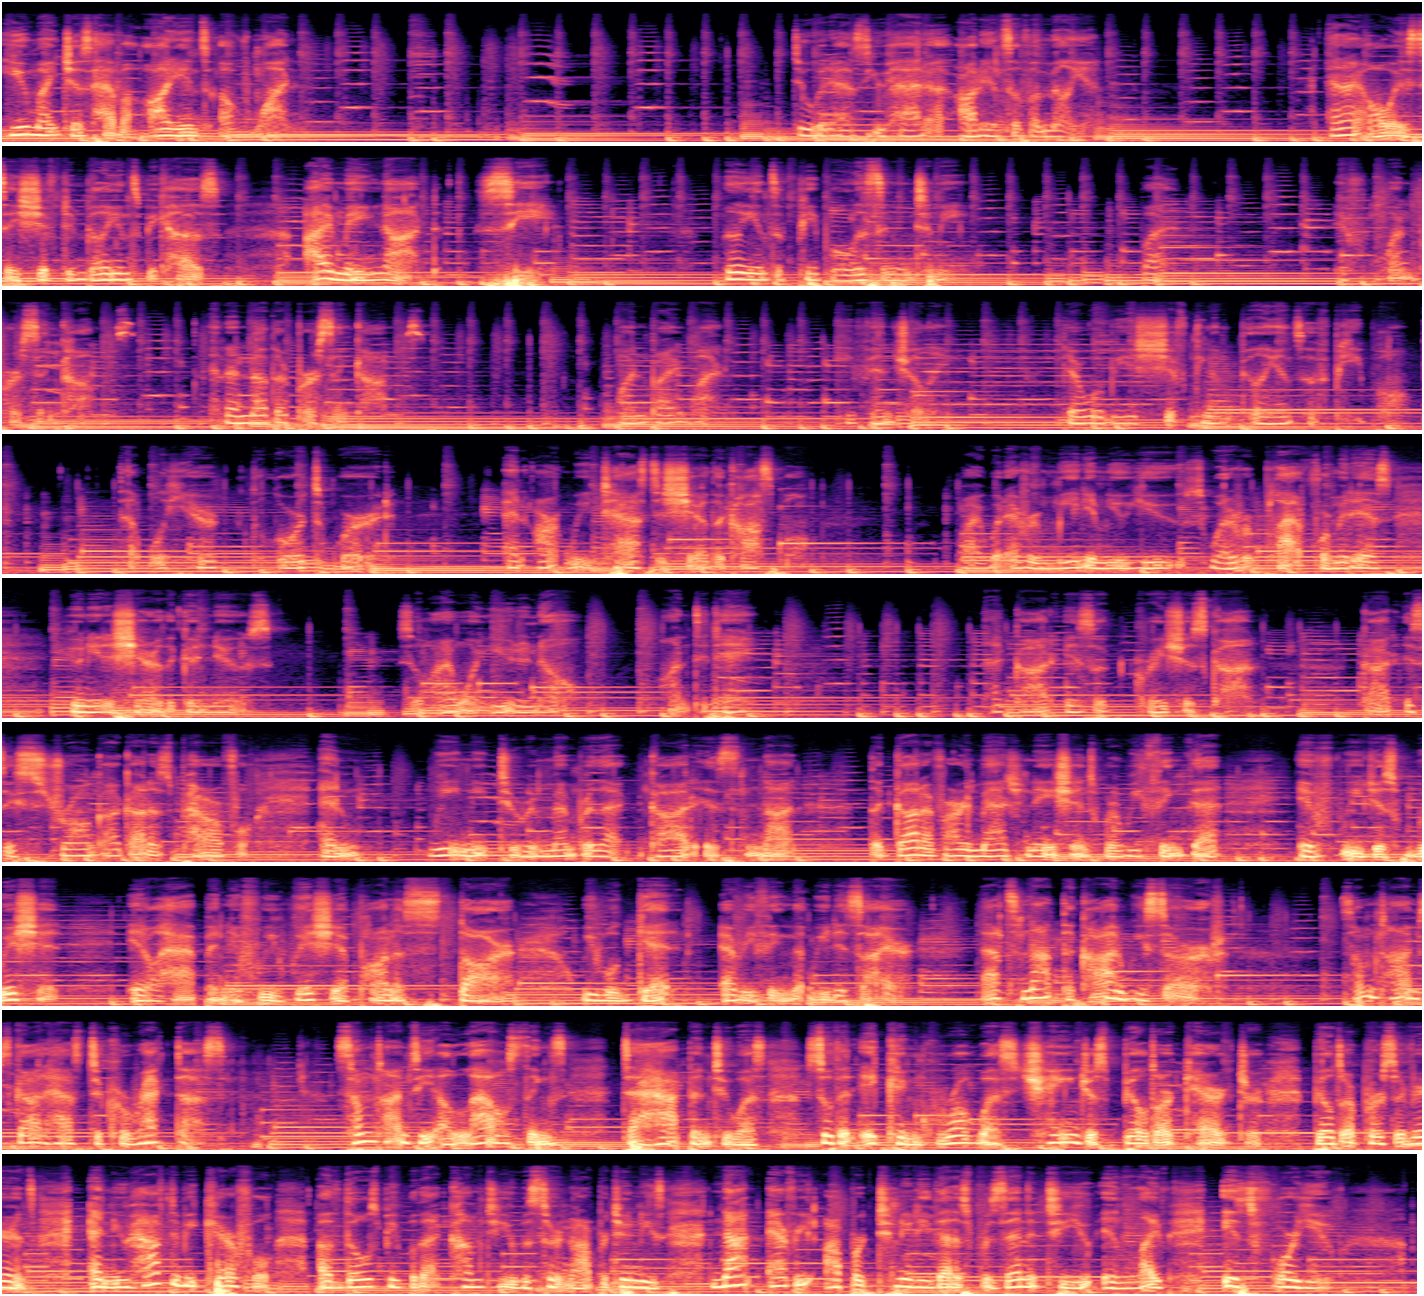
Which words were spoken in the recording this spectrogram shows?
You might just have an audience of one. Do it as you had an audience of a million. And I always say shift in billions because I may not see millions of people listening to me. But if one person comes and another person comes, one by one, eventually there will be a shifting of billions of people that will hear the Lord's word. And aren't we tasked to share the gospel by whatever medium you use, whatever platform it is? You need to share the good news. So I want you to know on today that God is a gracious God. God is a strong God. God is powerful. And we need to remember that God is not the God of our imaginations where we think that if we just wish it, it'll happen. If we wish upon a star, we will get everything that we desire. That's not the God we serve. Sometimes God has to correct us. Sometimes He allows things to happen to us so that it can grow us, change us, build our character, build our perseverance. And you have to be careful of those people that come to you with certain opportunities. Not every opportunity that is presented to you in life is for you.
